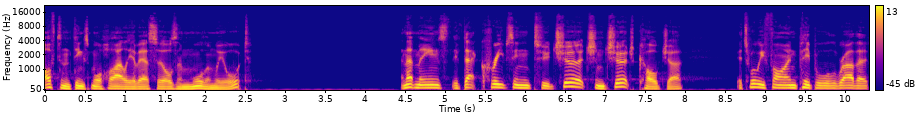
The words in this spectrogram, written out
often thinks more highly of ourselves and more than we ought. And that means if that creeps into church and church culture, it's where we find people will rather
